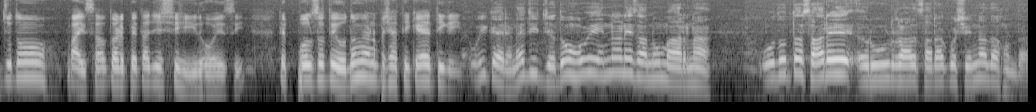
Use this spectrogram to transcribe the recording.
ਜਦੋਂ ਭਾਈ ਸਾਹਿਬ ਤੁਹਾਡੇ ਪਿਤਾ ਜੀ ਸ਼ਹੀਦ ਹੋਏ ਸੀ ਤੇ ਪੁਲਿਸ ਤੇ ਉਦੋਂ ਵੀ ਅਣਪਛਾਤੀ ਕਹਿ ਦਿੱਤੀ ਗਈ। ਉਹੀ ਕਹਿ ਰਹੇ ਨਾ ਜੀ ਜਦੋਂ ਹੋਵੇ ਇਹਨਾਂ ਨੇ ਸਾਨੂੰ ਮਾਰਨਾ ਉਦੋਂ ਤਾਂ ਸਾਰੇ ਰੂਲ ਰਾਲ ਸਾਰਾ ਕੁਝ ਇਹਨਾਂ ਦਾ ਹੁੰਦਾ।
